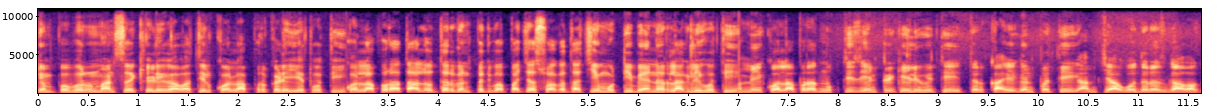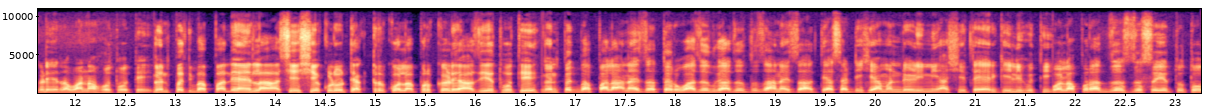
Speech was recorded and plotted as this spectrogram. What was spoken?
टेम्पो भरून माणसं खेडेगावातील कोल्हापूरकडे येत होती. कोल्हापुरात आलो तर गणपती बाप्पाच्या स्वागताची मोठी बॅनर लागली होती. आम्ही कोल्हापुरात नुकतीच एंट्री केली होती. तर काही गणपती आमच्या अगोदरच गावाकडे रवाना होत होते. गणपती बाप्पाला यायला असे शेकडो ट्रॅक्टर कोल्हापूरकडे आज येत होते. गणपती बाप्पाला आणायचा तर वाजत गाजतच आणायचा. त्यासाठी ह्या मंडळींनी अशी तयारी केली होती. कोल्हापुरात जस जसं येत होतो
